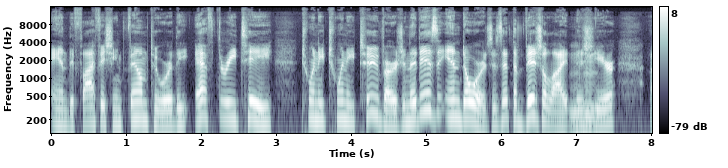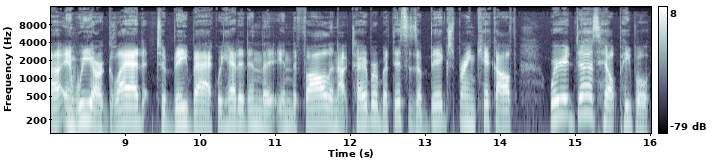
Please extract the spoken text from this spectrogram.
and the fly fishing film tour, the F3T 2022 version, it is indoors. is at the Visulite mm-hmm. this year. Uh, and we are glad to be back. We had it in the in the fall in October, but this is a big spring kickoff where it does help people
